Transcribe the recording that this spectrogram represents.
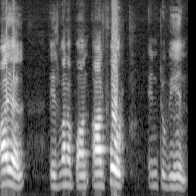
IL is 1 upon R4 into Vn.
